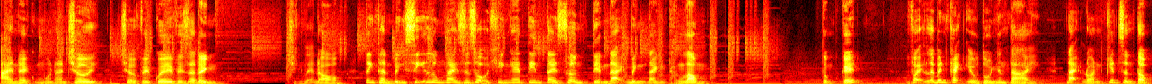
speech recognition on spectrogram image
Ai nấy cũng muốn ăn chơi, trở về quê với gia đình. Chính lẽ đó, tinh thần binh sĩ lung lay dữ dội khi nghe tin Tây Sơn tiến đại binh đánh Thăng Long. Tổng kết, vậy là bên cạnh yếu tố nhân tài, đại đoàn kết dân tộc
